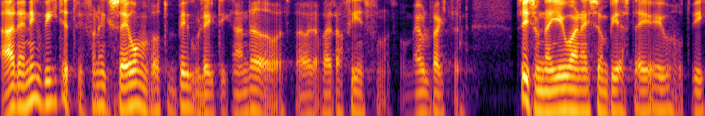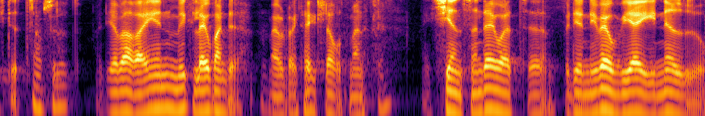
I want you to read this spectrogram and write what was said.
ja, det är nog viktigt. Vi får nog se om vårt bo lite grann där. Vad, vad, det finns för något för målvakten. Precis som när Johan är som bäst, det är oerhört viktigt. Absolut. Diawara är en mycket lovande målvakt helt klart. Men det känns ändå att eh, på den nivån vi är i nu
